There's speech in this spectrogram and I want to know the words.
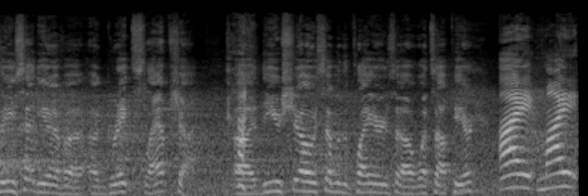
So you said you have a, a great slap shot. Uh, do you show some of the players uh, what's up here? I my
